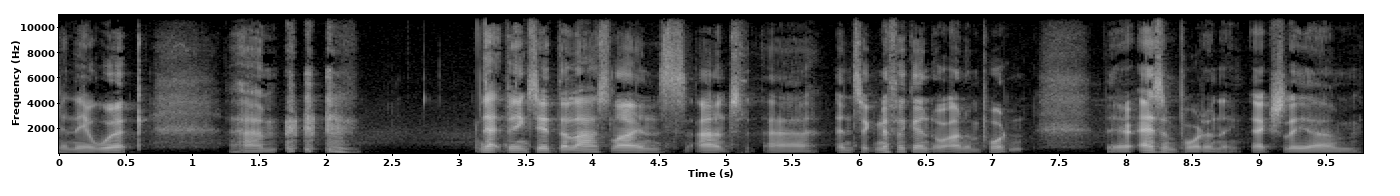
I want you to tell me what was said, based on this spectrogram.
and their work. Um, that being said, the last lines aren't uh, insignificant or unimportant. They're as important, actually. Um,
